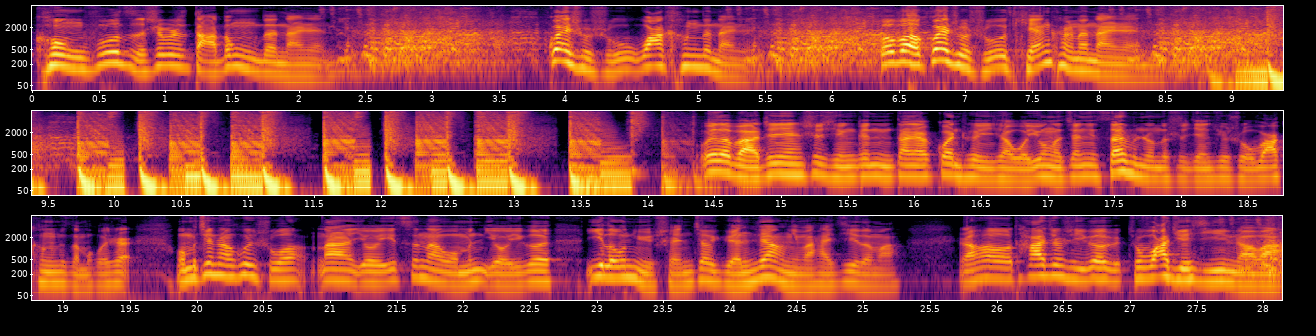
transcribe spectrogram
孔夫子是不是打洞的男人？怪叔叔挖坑的男人？不不，怪叔叔填坑的男人。”为了把这件事情跟大家贯彻一下，我用了将近三分钟的时间去说挖坑是怎么回事。我们经常会说，那有一次呢，我们有一个一楼女神叫原谅，你们还记得吗？然后她就是一个就挖掘机，你知道吧？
